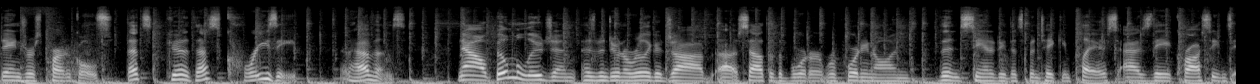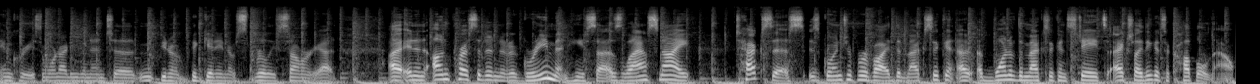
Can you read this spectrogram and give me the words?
dangerous particles. That's good. That's crazy. Good heavens. Now, Bill Melugin has been doing a really good job uh, south of the border reporting on the insanity that's been taking place as the crossings increase, and we're not even into you know beginning of really summer yet. Uh, in an unprecedented agreement, he says last night Texas is going to provide the Mexican, uh, uh, one of the Mexican states, actually, I think it's a couple now,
